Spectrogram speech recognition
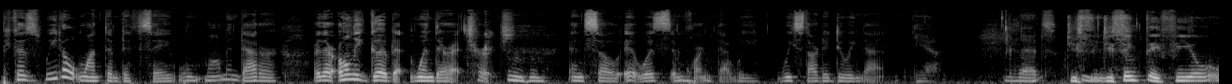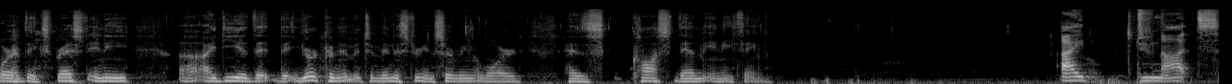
Because we don't want them to say well mom and dad are or they're only good at, when they're at church. Mm-hmm. And so it was mm-hmm. important that we we started doing that. Yeah, that's. Do you, do you think they feel or have they expressed any uh, idea that, that your commitment to ministry and serving the Lord has cost them anything? I do not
